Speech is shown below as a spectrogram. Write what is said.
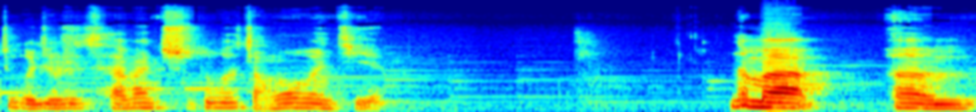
这个就是裁判尺度的掌握问题。那么，嗯。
